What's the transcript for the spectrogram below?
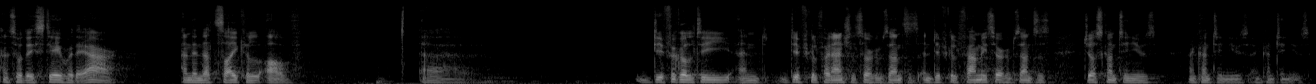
And so they stay where they are. And then that cycle of uh, difficulty and difficult financial circumstances and difficult family circumstances just continues and continues and continues.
